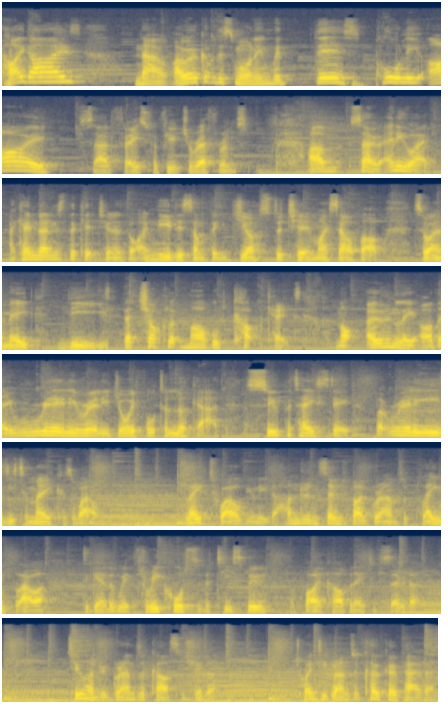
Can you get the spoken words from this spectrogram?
Hi guys! Now, I woke up this morning with this poorly eye. Sad face for future reference. Um, so anyway, I came down into the kitchen and thought I needed something just to cheer myself up. So I made these. They're chocolate marbled cupcakes. Not only are they really, really joyful to look at, super tasty, but really easy to make as well. To make 12, you'll need 175 grams of plain flour together with 3 quarters of a teaspoon of bicarbonate of soda, 200 grams of caster sugar, 20 grams of cocoa powder,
